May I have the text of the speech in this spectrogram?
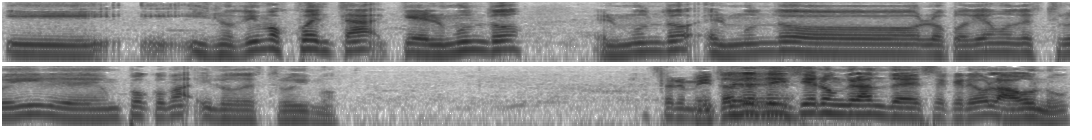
y, y nos dimos cuenta que el mundo el mundo, el mundo lo podíamos destruir eh, un poco más y lo destruimos. Entonces se hicieron grandes, se creó la ONU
